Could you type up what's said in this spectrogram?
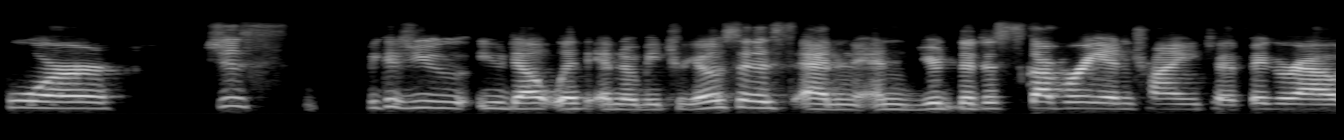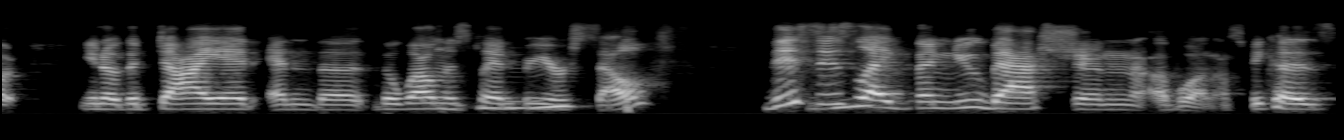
for just because you you dealt with endometriosis and and you're the discovery and trying to figure out you know the diet and the the wellness plan mm-hmm. for yourself this mm-hmm. is like the new bastion of wellness because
